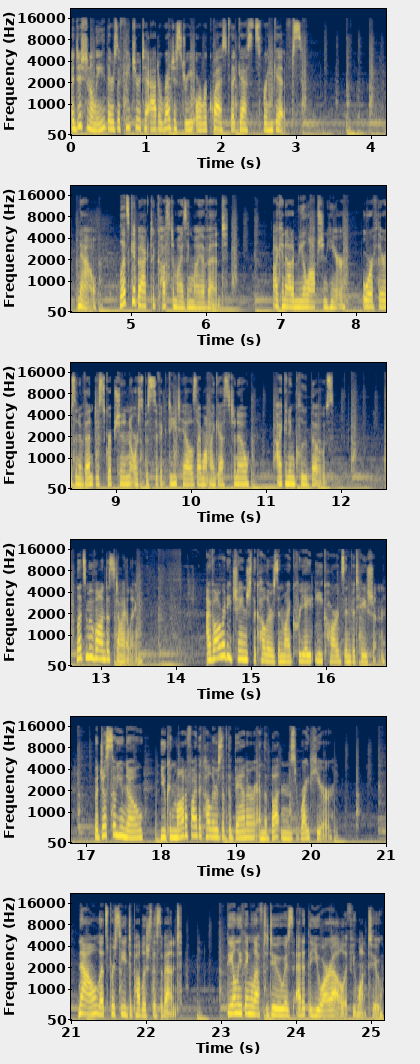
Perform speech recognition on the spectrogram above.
Additionally, there's a feature to add a registry or request that guests bring gifts. Now, let's get back to customizing my event. I can add a meal option here, or if there's an event description or specific details I want my guests to know, I can include those. Let's move on to styling. I've already changed the colors in my Create eCards invitation, but just so you know, you can modify the colors of the banner and the buttons right here. Now, let's proceed to publish this event. The only thing left to do is edit the URL if you want to.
